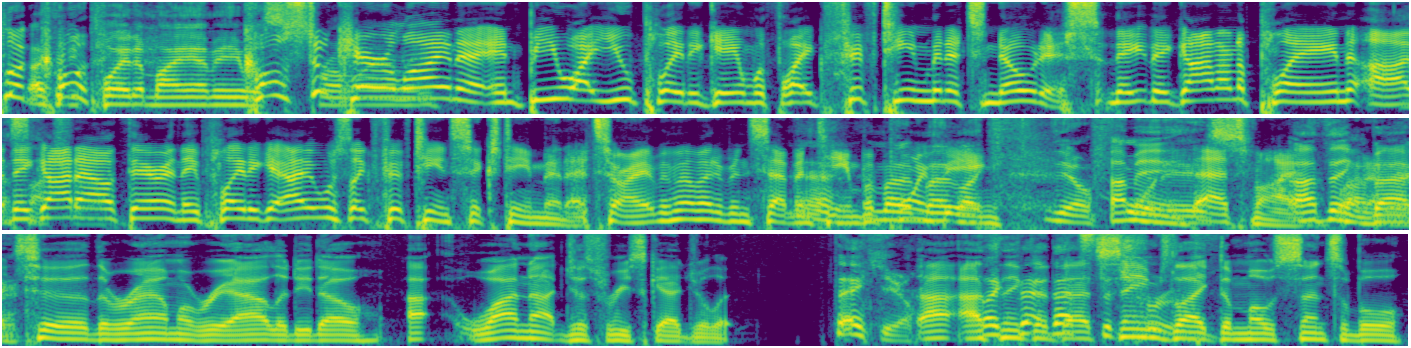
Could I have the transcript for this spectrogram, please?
Look, I think Co- played at Miami. Coastal from Carolina and BYU played a game with like 15 minutes notice. They they got on a plane, uh, they got true. out there, and they played a game. It was like 15, 16 minutes. All right, it might have been 17, Miami. but Might- point might being, like, you know, I mean, days. that's fine. I think Whatever. back to the realm of reality, though. I, why not just reschedule it? Thank you. I, I Like, think that that, that's the seems truth. like the most sensible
